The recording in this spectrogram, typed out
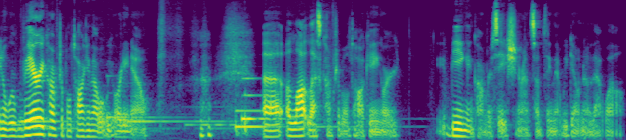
you know, we're very comfortable talking about what we already know. uh, a lot less comfortable talking or being in conversation around something that we don't know that well.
